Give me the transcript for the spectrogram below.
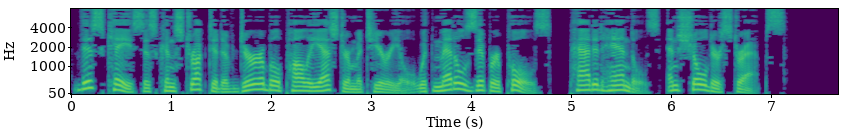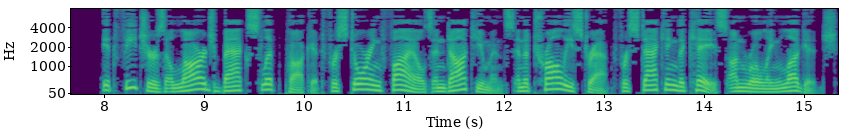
This case is constructed of durable polyester material with metal zipper pulls, padded handles, and shoulder straps. It features a large back slip pocket for storing files and documents and a trolley strap for stacking the case on rolling luggage.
